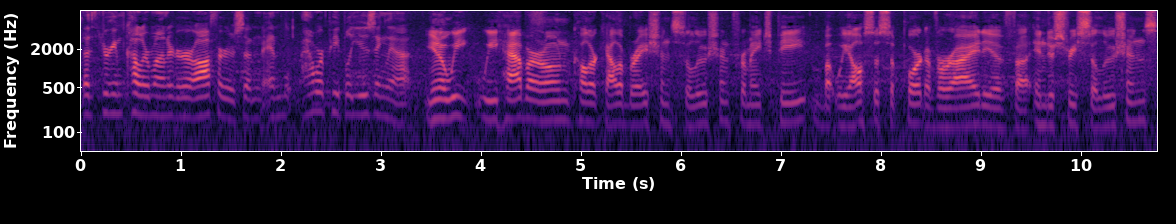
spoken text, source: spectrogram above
that the Dream Color Monitor offers and, and how are people using that? You know, we, we have our own color calibration solution from HP, but we also support a variety of uh, industry solutions.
